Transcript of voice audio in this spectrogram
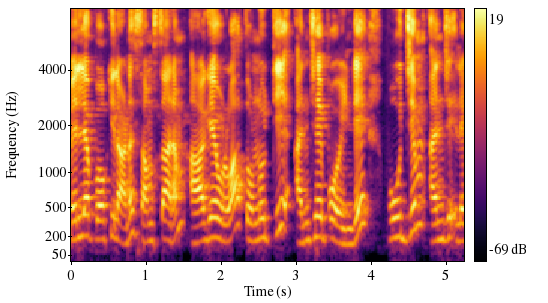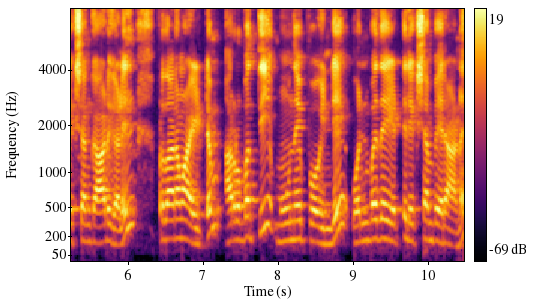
മെല്ലെ പോക്കിലാണ് സംസ്ഥാനം ആകെയുള്ള തൊണ്ണൂറ്റി അഞ്ച് പോയിന്റ് പൂജ്യം അഞ്ച് ലക്ഷം കാർഡുകളിൽ പ്രധാനമായിട്ടും അറുപത്തി മൂന്ന് പോയിന്റ് ഒൻപത് എട്ട് ലക്ഷം പേരാണ്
